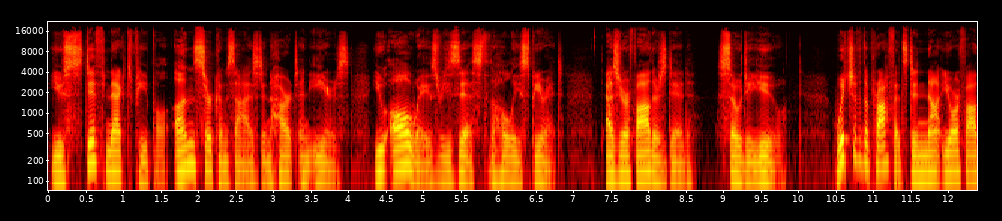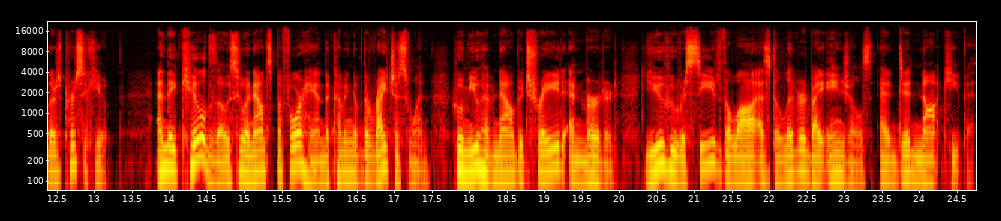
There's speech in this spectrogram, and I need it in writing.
You stiff necked people, uncircumcised in heart and ears, you always resist the Holy Spirit. As your fathers did, so do you. Which of the prophets did not your fathers persecute? And they killed those who announced beforehand the coming of the righteous one, whom you have now betrayed and murdered, you who received the law as delivered by angels and did not keep it.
